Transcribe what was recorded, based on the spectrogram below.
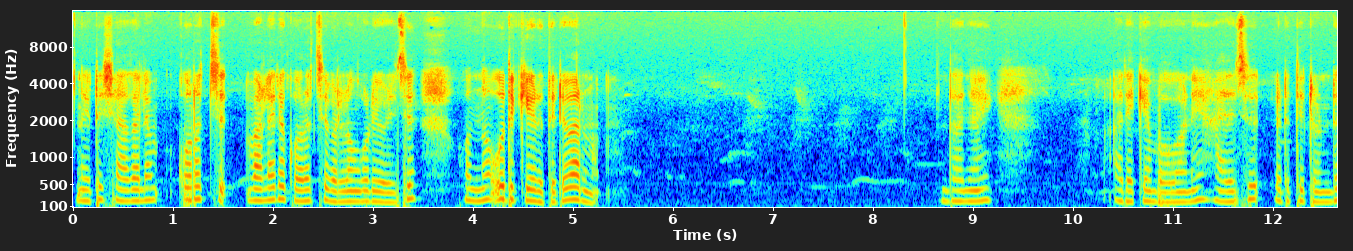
എന്നിട്ട് ശകലം കുറച്ച് വളരെ കുറച്ച് വെള്ളം കൂടി ഒഴിച്ച് ഒന്ന് ഒതുക്കിയെടുത്തിട്ട് വരണം. എന്താ ഞാൻ അരയ്ക്കാൻ പോവുകയാണേ അരച്ച് എടുത്തിട്ടുണ്ട്.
